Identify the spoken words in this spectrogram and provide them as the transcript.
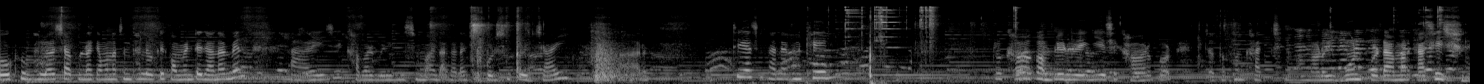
ও খুব ভালো আছে। আপনারা কেমন আছেন? তাহলে ওকে কমেন্টে জানাবেন। আর এই যে খাবার বেরিয়ে গেছে মা ডাকাডাকি করছি তো যাই। আর ঠিক আছে তাহলে এখন খেয়ে। তো খাওয়া কমপ্লিট হয়ে গিয়েছে খাওয়ার পর। যতক্ষণ খাচ্ছে আমার ওই বোন পুরোটা আমার কাছেই ছিল।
